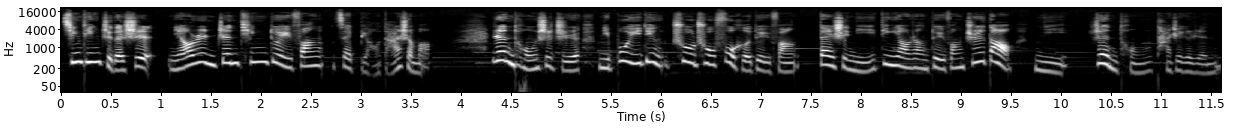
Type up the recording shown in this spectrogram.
倾听指的是你要认真听对方在表达什么，认同是指你不一定处处附和对方，但是你一定要让对方知道你。认同他这个人，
